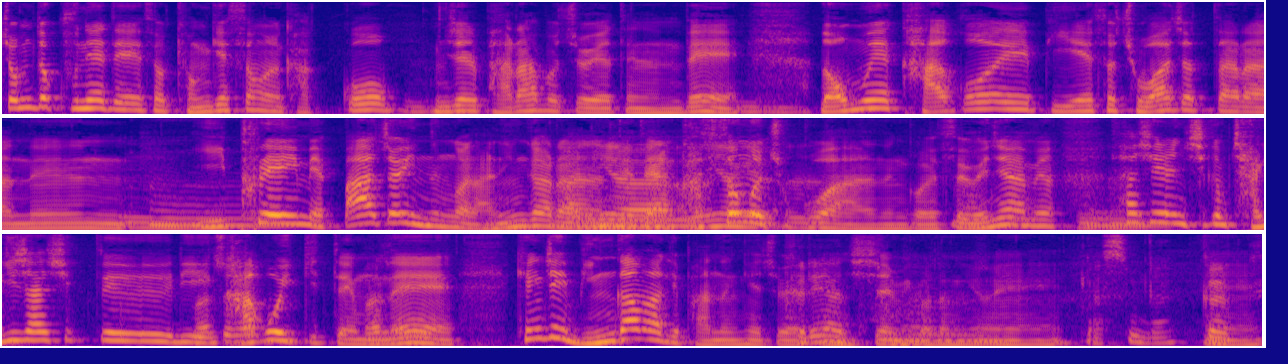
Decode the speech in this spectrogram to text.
좀 더 군에 대해서 경계성을 갖고 음. 문제를 바라봐줘야 되는데 음. 너무의 과거에 비해서 좋아졌다라는 음. 이 프레임에 빠져 있는 건 아닌가라는 아니야, 데 대한 각성을 아니야. 촉구하는 거였어요. 맞아. 왜냐하면 음. 사실은 지금 자기 자식들이 맞아요. 가고 있기 때문에 굉장히 민감하게 반응해줘야 되는 그래야지. 시점이거든요. 음. 예. 맞습니다. 그러니까 예.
